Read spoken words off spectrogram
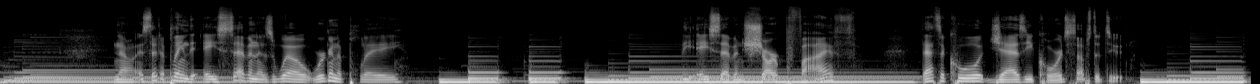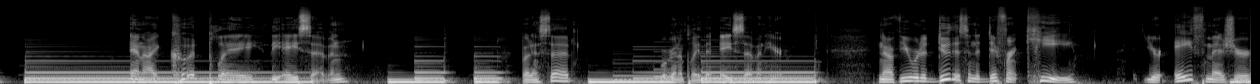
Now, instead of playing the A7 as well, we're going to play the A7 sharp 5. That's a cool jazzy chord substitute. And I could play the A7, but instead, we're going to play the A7 here. Now, if you were to do this in a different key, your eighth measure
